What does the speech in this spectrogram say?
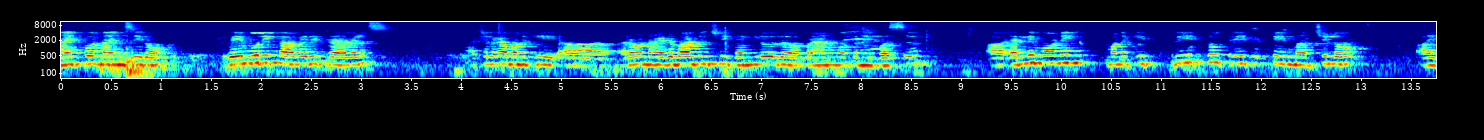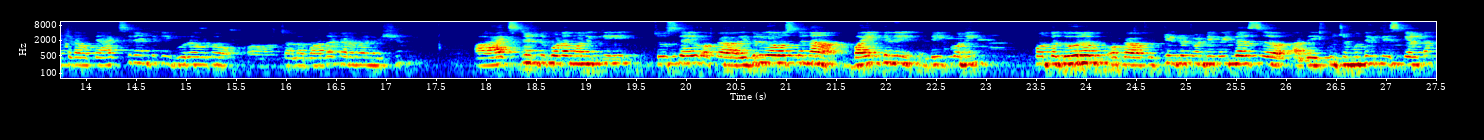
nine four nine zero Vemuri Kaveri travels. యాక్చువల్గా మనకి అరౌండ్ హైదరాబాద్ నుంచి బెంగళూరు ప్రయాణం అవుతున్న ఈ బస్సు ఎర్లీ మార్నింగ్ మనకి త్రీ టు త్రీ ఫిఫ్టీన్ మధ్యలో ఇక్కడ ఒక యాక్సిడెంట్కి గురవడం చాలా బాధాకరమైన విషయం. ఆ యాక్సిడెంట్ కూడా మనకి చూస్తే ఒక ఎదురుగా వస్తున్న బైక్ని ఢీకొని కొంత దూరం ఒక ఫిఫ్టీన్ టు ట్వంటీ మీటర్స్ అది కొంచెం ముందుకు తీసుకెళ్ళటం.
